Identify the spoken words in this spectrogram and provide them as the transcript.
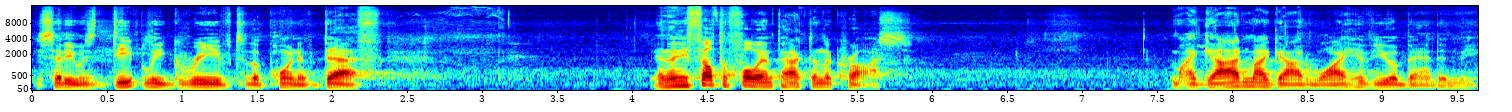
He said he was deeply grieved to the point of death. And then he felt the full impact on the cross. My God, my God, why have you abandoned me?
